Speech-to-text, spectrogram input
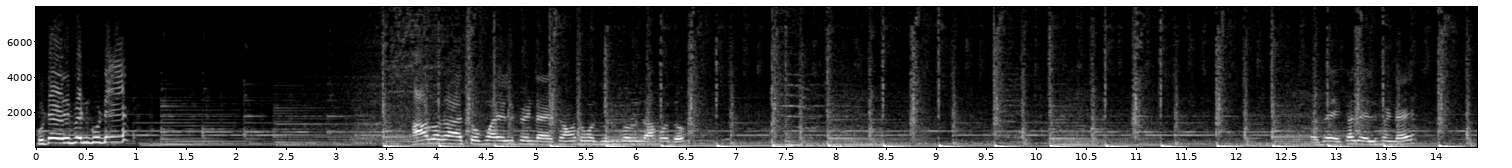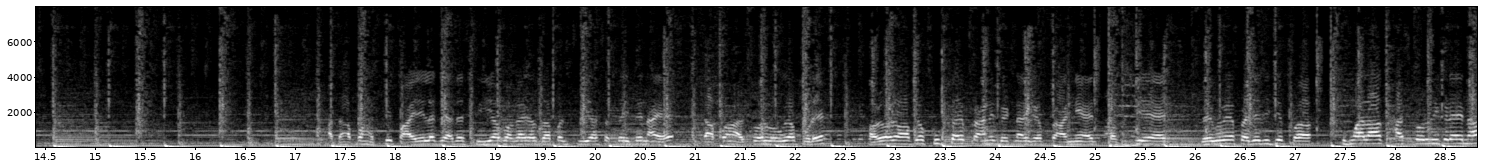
कुठे एलिफंट कुठे? हा बघा समोर एलिफंट आहे. तेव्हा तुम्हाला झूम करून दाखवतो. सध्या एकच एलिफंट आहे. आता आपण हत्ती पाहिलेलाच आहे. आता सिया बघायला होता पण सिया सध्या इथे नाही आहे. तर आपण अस्वल बघूया पुढे. हळूहळू आपल्याला खूप सारे प्राणी भेटणार इकडे प्राणी आहेत पक्षी आहेत वेगवेगळ्या प्रजातीचे प- तुम्हाला खास करून इकडे आहे ना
